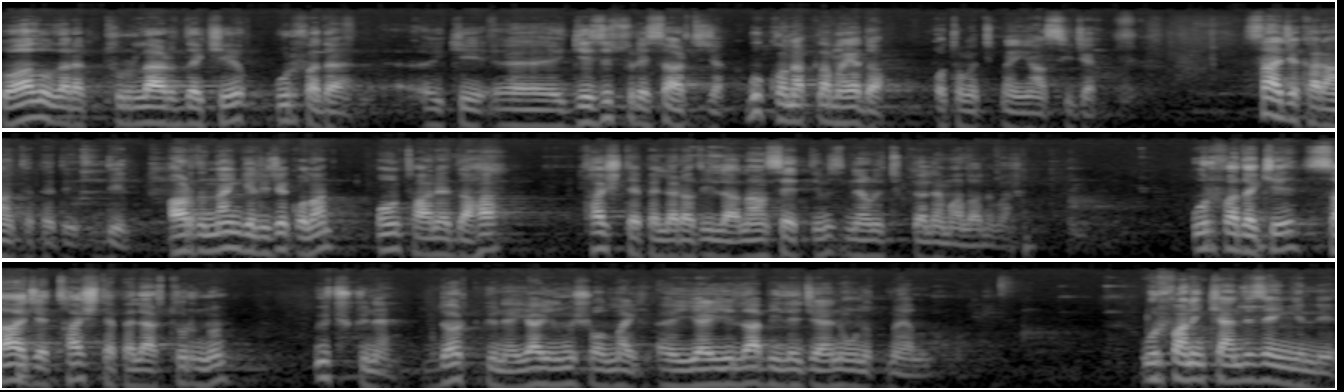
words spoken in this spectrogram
doğal olarak turlardaki Urfa'daki eee, gezi süresi artacak. Bu konaklamaya da otomatikman yansıyacak. Sadece Karahantepe de- değil. Ardından gelecek olan 10 tane daha Taştepeler adıyla lanse ettiğimiz Neolitik dönem alanı var. Urfa'daki sadece Taştepeler turunun 3 güne, 4 güne yayılmış olma, e, yayılabileceğini unutmayalım. Urfa'nın kendi zenginliği,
